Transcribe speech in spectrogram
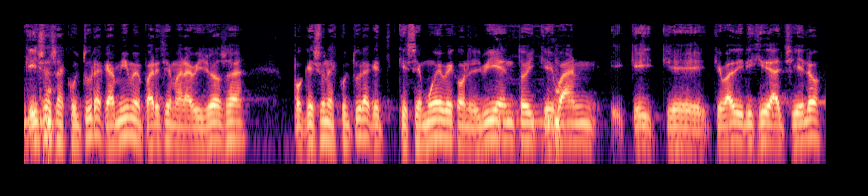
que hizo esa escultura que a mí me parece maravillosa porque es una escultura que, que se mueve con el viento y que van, que, que, que va dirigida al cielo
